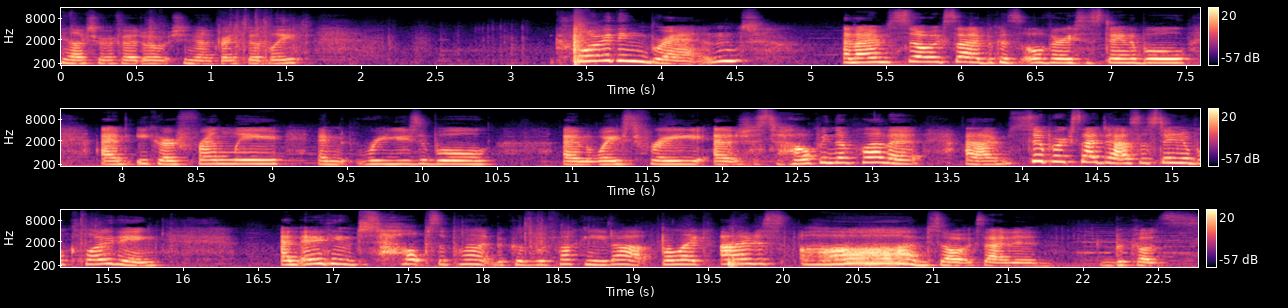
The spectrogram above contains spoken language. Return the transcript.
you like to refer to it, she's now Grace Beverley, clothing brand. And I'm so excited because it's all very sustainable and eco-friendly and reusable and waste free and it's just helping the planet and I'm super excited to have sustainable clothing and anything that just helps the planet because we're fucking it up but like I'm just oh I'm so excited because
